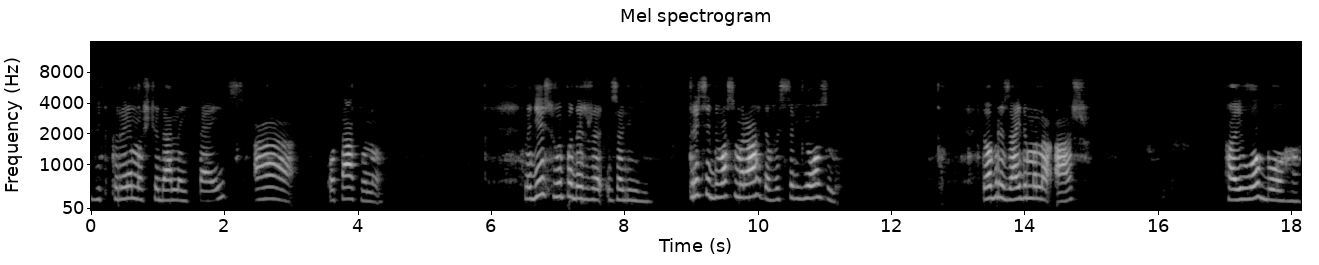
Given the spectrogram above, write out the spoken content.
відкриємо щоденний пейс. А, отак воно. Надіюсь, випаде же залізо. 32 смарагда, ви серйозно? Добре, зайдемо на Аш. Хайло Бога.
